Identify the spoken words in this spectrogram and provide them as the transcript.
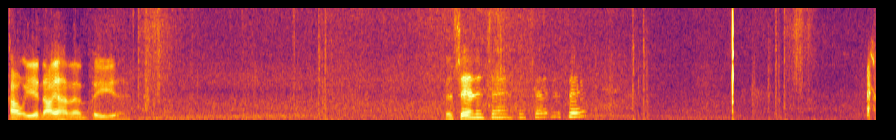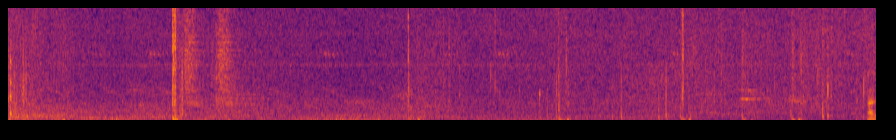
Không ý nói là tí này. lên xe lên xe lên xe lên xe ok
